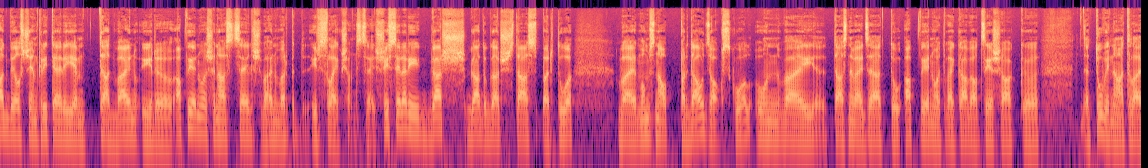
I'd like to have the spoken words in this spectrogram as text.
atbilst šiem kritērijiem, tad vai nu ir eh, apvienošanās ceļš, vai nu pat ir slēgšanas ceļš. Šis ir arī garš, gadu garš stāsts par to, vai mums nav par daudz augstskolu un vai tās nevajadzētu apvienot vai kā vēl ciešāk uh, tuvināti, lai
